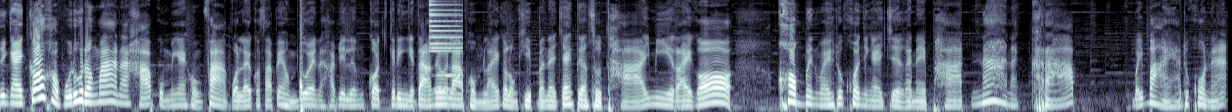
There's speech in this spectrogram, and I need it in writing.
ยังไงก็ขอบคุณทุกคนมากนะครับผมยังไงผมฝากกดไลค์กดซับเป็นผมด้วยนะครับอย่าลืมกดกระดิ่งติดตามด้วยเวลาผมไลค์กับลงคลิปมันจะแจ้งเตือนสุดท้ายมีอะไรก็คอมเมนต์ไว้ทุกคนยังไงเจอกันในพาร์ทหน้านะครับบ๊ายบายฮะทุกคนนะ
